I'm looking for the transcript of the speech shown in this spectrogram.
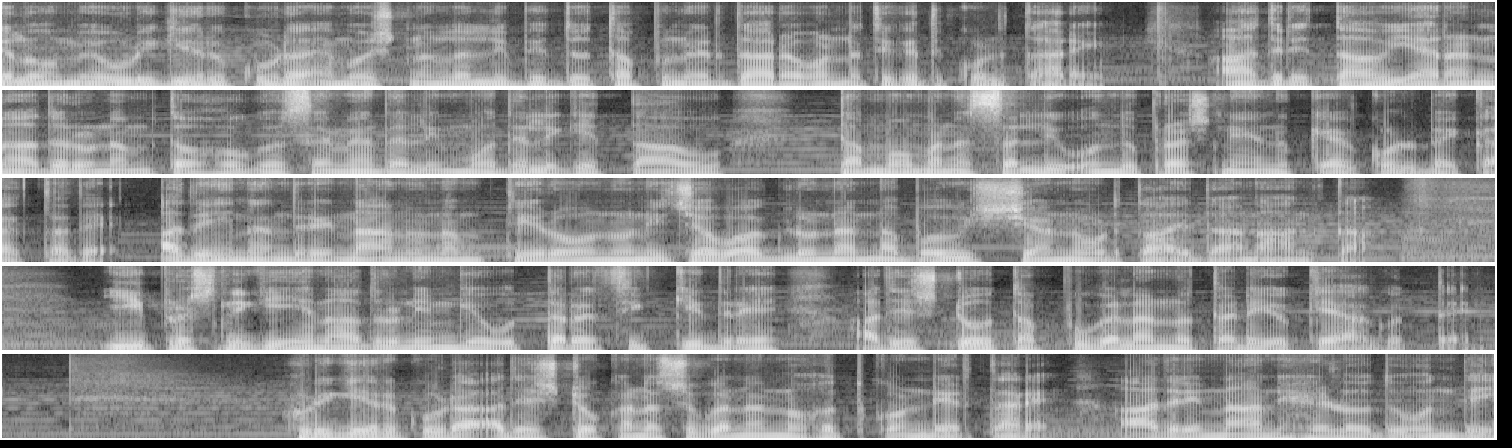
ಕೆಲವೊಮ್ಮೆ ಹುಡುಗಿಯರು ಕೂಡ ಎಮೋಷ್ನಲಲ್ಲಿ ಬಿದ್ದು ತಪ್ಪು ನಿರ್ಧಾರವನ್ನು ತೆಗೆದುಕೊಳ್ತಾರೆ. ಆದರೆ ತಾವು ಯಾರನ್ನಾದರೂ ನಂಬ್ತಾ ಹೋಗೋ ಸಮಯದಲ್ಲಿ ಮೊದಲಿಗೆ ತಾವು ತಮ್ಮ ಮನಸ್ಸಲ್ಲಿ ಒಂದು ಪ್ರಶ್ನೆಯನ್ನು ಕೇಳ್ಕೊಳ್ಬೇಕಾಗ್ತದೆ. ಅದೇನೆಂದರೆ ನಾನು ನಂಬ್ತಿರೋನು ನಿಜವಾಗ್ಲೂ ನನ್ನ ಭವಿಷ್ಯ ನೋಡ್ತಾ ಇದ್ದಾನಾ ಅಂತ. ಈ ಪ್ರಶ್ನೆಗೆ ಏನಾದರೂ ನಿಮಗೆ ಉತ್ತರ ಸಿಕ್ಕಿದರೆ ಅದೆಷ್ಟೋ ತಪ್ಪುಗಳನ್ನು ತಡೆಯೋಕೆ ಆಗುತ್ತೆ. ಹುಡುಗಿಯರು ಕೂಡ ಅದೆಷ್ಟೋ ಕನಸುಗಳನ್ನು ಹೊತ್ಕೊಂಡಿರ್ತಾರೆ. ಆದರೆ ನಾನು ಹೇಳೋದು ಒಂದೇ,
